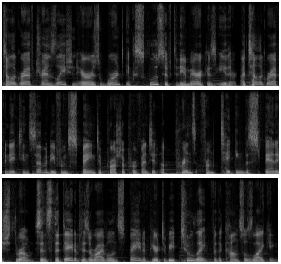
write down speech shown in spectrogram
Telegraph translation errors weren't exclusive to the Americas either. A telegraph in 1870 from Spain to Prussia prevented a prince from taking the Spanish throne, since the date of his arrival in Spain appeared to be too late for the consul's liking.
